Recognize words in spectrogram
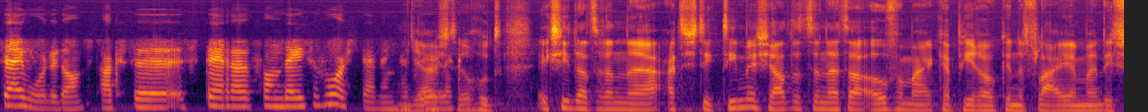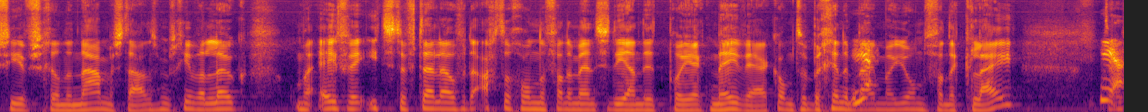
zij worden dan straks de sterren van deze voorstelling natuurlijk. Juist, heel goed. Ik zie dat er een eh, artistiek team is. Je had het er net al over, maar ik heb hier ook in de flyer maar die vier verschillende namen staan. Het is misschien wel leuk om even iets te vertellen over de achtergronden van de mensen die aan dit project meewerken. Om te beginnen bij Ja. Marion van der Klei. Ja,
